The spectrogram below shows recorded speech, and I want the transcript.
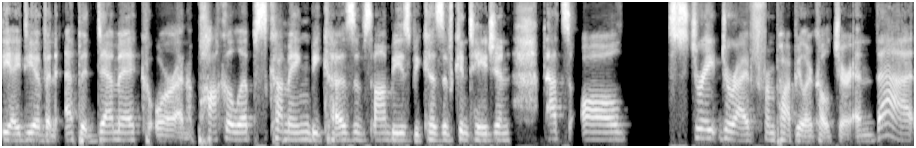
the idea of an epidemic or an apocalypse coming because of zombies, because of contagion. That's all straight derived from popular culture. And that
